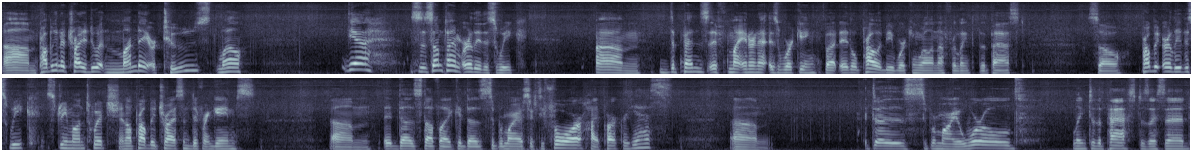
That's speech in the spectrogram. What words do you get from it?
Um, probably going to try to do it Monday or Tuesday. Well, yeah, so sometime early this week. Um, depends if my internet is working, but it'll probably be working well enough for Link to the Past. So, probably early this week, stream on Twitch, and I'll probably try some different games. Um, it does stuff like it does Super Mario 64, Hi Parker, yes. Um, it does Super Mario World, Link to the Past, as I said.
